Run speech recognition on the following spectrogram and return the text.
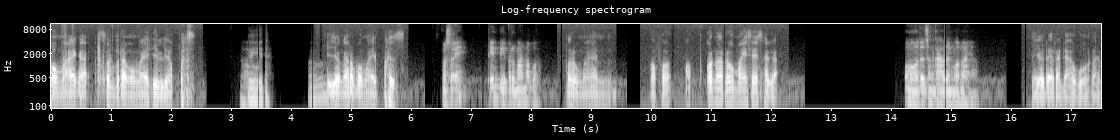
omahe kak seberang omahe Hilya pas Oh. Iya dah. Oh, iya ngarep omahe pas Masuk eh? Tin di perumahan apa? perumahan apa oh, kono karo omahe Sesa gak Oh, untuk sengkaling ngono ya. iya daerah Dawu kan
